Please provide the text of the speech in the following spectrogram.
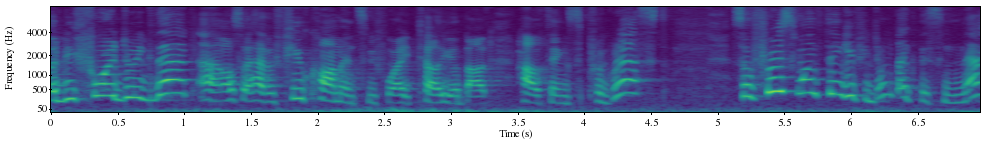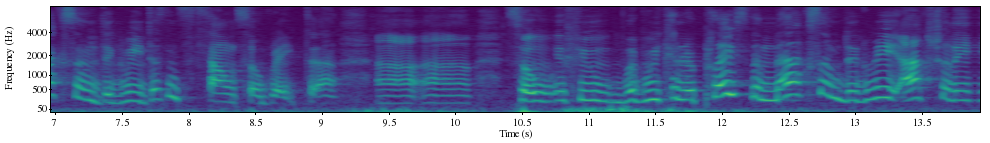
But before doing that, I also have a few comments before I tell you about how things progressed. So first, one thing, if you don't like this maximum degree, it doesn't sound so great. Uh, uh, uh, so if you, but we can replace the maximum degree actually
